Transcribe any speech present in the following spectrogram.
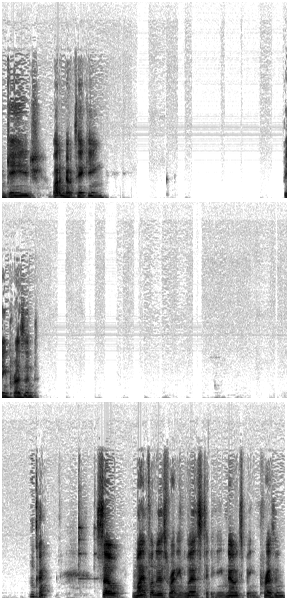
Engage, a lot of note taking, being present. Okay. So mindfulness, writing lists, taking notes, being present.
